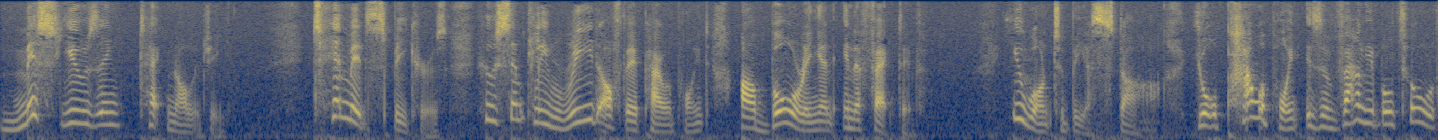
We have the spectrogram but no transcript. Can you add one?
Misusing technology. Timid speakers who simply read off their PowerPoint are boring and ineffective. You want to be a star. Your PowerPoint is a valuable tool.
